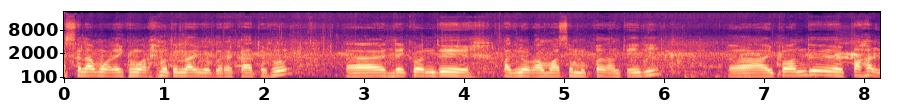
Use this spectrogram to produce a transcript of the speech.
அஸ்லாம் வலைக்கம் வரமத்துல்லாஹி வபரகாத்துஹு இன்றைக்கு வந்து பதினோராம் மாதம் முப்பதாம் தேதி. இப்போ வந்து பகல்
